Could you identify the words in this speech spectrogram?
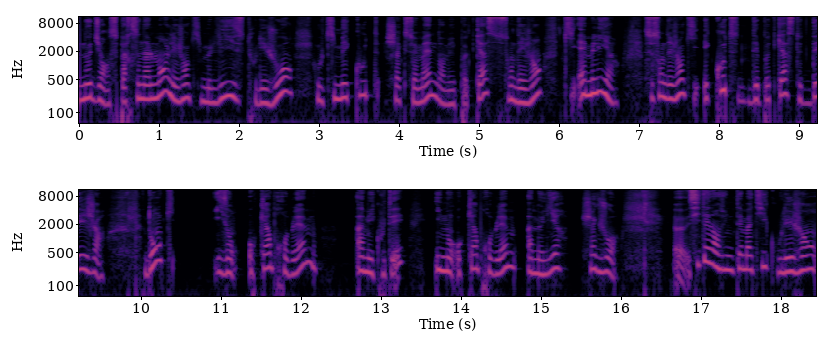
audience. Personnellement, les gens qui me lisent tous les jours ou qui m'écoutent chaque semaine dans mes podcasts, ce sont des gens qui aiment lire. Ce sont des gens qui écoutent des podcasts déjà. Donc, ils n'ont aucun problème à m'écouter, ils n'ont aucun problème à me lire chaque jour. Euh, si tu es dans une thématique où les gens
